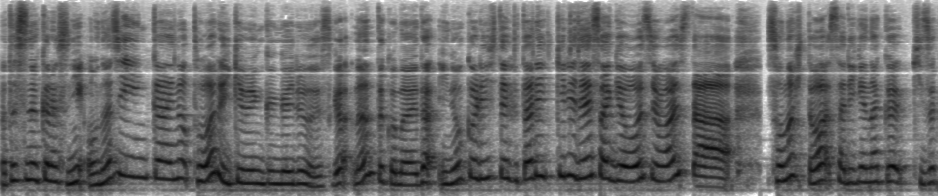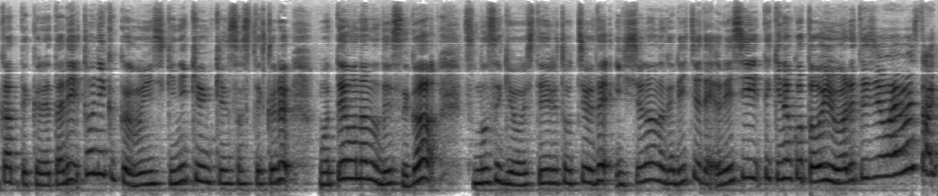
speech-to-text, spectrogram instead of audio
私のクラスに同じ委員会のとあるイケメンくんがいるのですが、なんとこの間、居残りして二人っきりで作業をしました。その人はさりげなく気遣ってくれたり、とにかく無意識にキュンキュンさせてくるモテ男なのですが、その作業をしている途中で一緒なのがリチュで嬉しい的なことを言われてしまいました。キャ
